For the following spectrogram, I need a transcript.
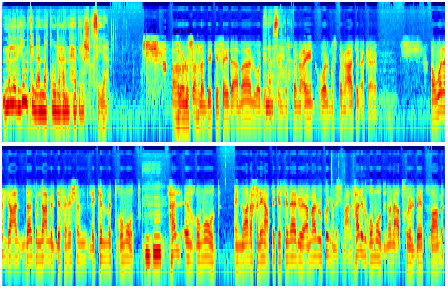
ما الذي يمكن أن نقول عن هذه الشخصية؟ أهلا وسهلا بك سيدة أمال وبكل المستمعين والمستمعات الأكارم. اولا لازم نعمل definition لكلمة غموض. هل الغموض إنه أنا خليني أعطيك سيناريو يا أمال والكل من يسمعنا، هل الغموض إنه أنا أدخل البيت صامت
